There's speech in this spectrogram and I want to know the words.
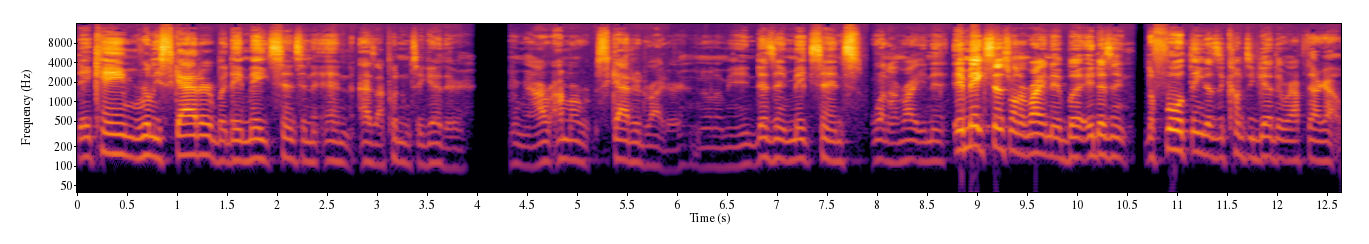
they came really scattered, but they made sense in the end as I put them together. I mean, I, I'm a scattered writer. You know what I mean? It doesn't make sense when I'm writing it. It makes sense when I'm writing it, but it doesn't. The full thing doesn't come together after I got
